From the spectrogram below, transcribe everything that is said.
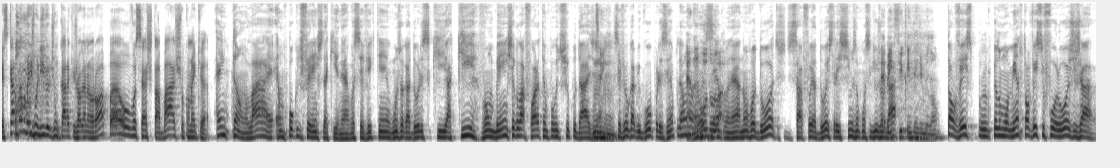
Esse cara tá no mesmo nível de um cara que joga na Europa ou você acha que tá abaixo? Como é que é? É, então, lá é é um pouco diferente daqui, né? Você vê que tem alguns jogadores que aqui vão bem, chegam lá fora tem um pouco de dificuldade, né? Você vê o Gabigol, por exemplo, é um, É, não é um rodou lá. exemplo, né? Não rodou, foi a dois, três times, não conseguiu É jogar. Benfica, Inter de Milão. talvez pelo momento, talvez se for hoje já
